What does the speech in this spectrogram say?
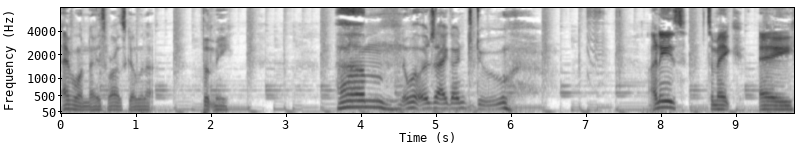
Everyone knows where I was going with that, but me. Um, what was I going to do? I need to make a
